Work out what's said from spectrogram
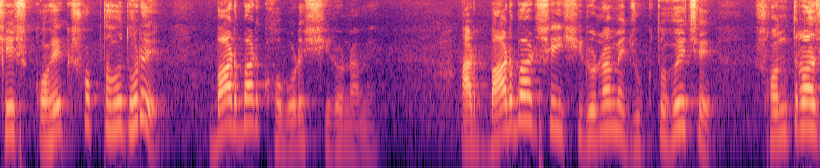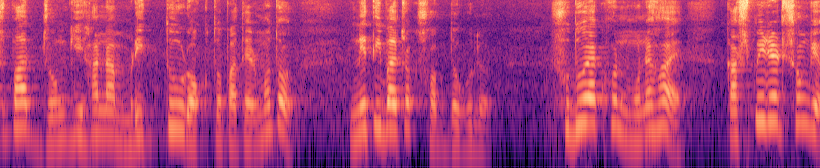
শেষ কয়েক সপ্তাহ ধরে বারবার খবরের শিরোনামে। আর বারবার সেই শিরোনামে যুক্ত হয়েছে সন্ত্রাসবাদ, জঙ্গিহানা, মৃত্যু, রক্তপাতের মতো নেতিবাচক শব্দগুলো। শুধু এখন মনে হয় কাশ্মীরের সঙ্গে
